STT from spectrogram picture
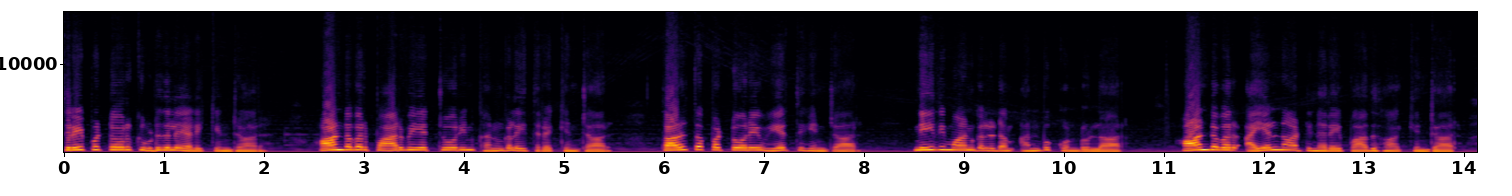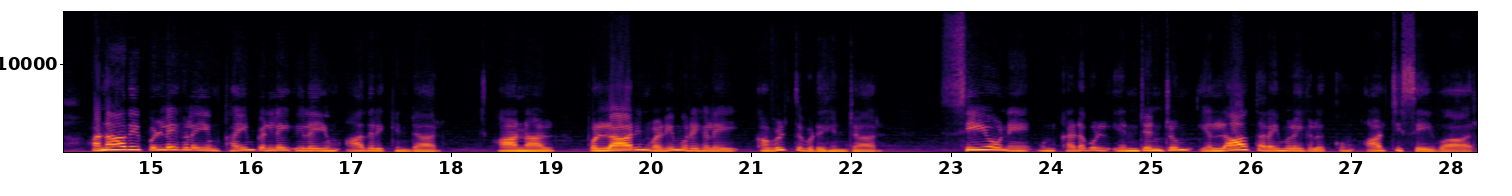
சிறைப்பட்டோருக்கு விடுதலை அளிக்கின்றார். ஆண்டவர் பார்வையற்றோரின் கண்களை திறக்கின்றார். தாழ்த்தப்பட்டோரை உயர்த்துகின்றார். நீதிமான்களிடம் அன்பு கொண்டுள்ளார். ஆண்டவர் அயல் நாட்டினரை பாதுகாக்கின்றார். அனாதை பிள்ளைகளையும் கைம்பிள்ளைகளையும் ஆதரிக்கின்றார். ஆனால் பொல்லாரின் வழிமுறைகளை கவிழ்த்து விடுகின்றார். சியோனே உன் கடவுள் என்றென்றும் எல்லா தலைமுறைகளுக்கும் ஆட்சி செய்வார்.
